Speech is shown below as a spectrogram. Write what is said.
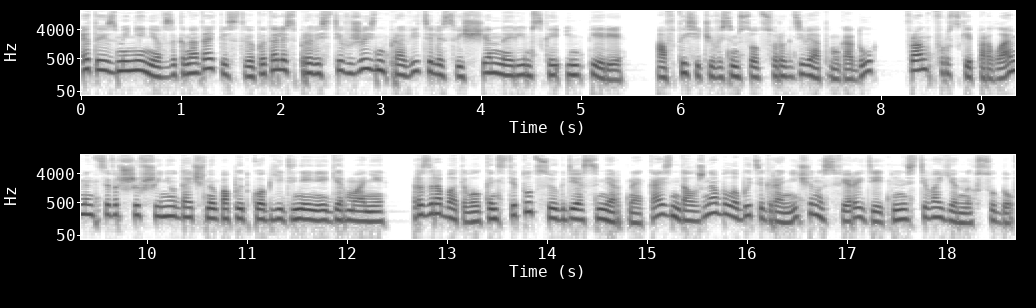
Это изменение в законодательстве пытались провести в жизнь правители Священной Римской империи, а в 1849 году франкфуртский парламент, совершивший неудачную попытку объединения Германии, разрабатывал конституцию, где смертная казнь должна была быть ограничена сферой деятельности военных судов.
